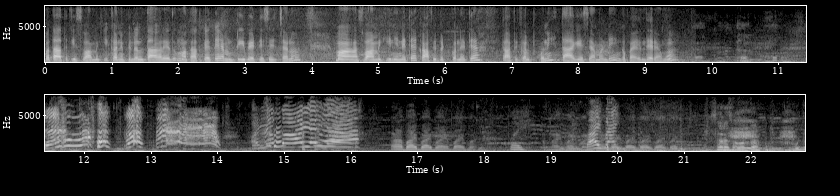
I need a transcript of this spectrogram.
మా తాతకి స్వామికి. కానీ పిల్లలు తాగలేదు. మా తాతకి అయితే టీ పెట్టేసి ఇచ్చాను. మా స్వామికి నేనైతే కాఫీ పెట్టుకొని అయితే కాఫీ కలుపుకొని తాగేసామండి. ఇంకా బయలుదేరాము. Bye bye bye bye bye. సరే ముద్దు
